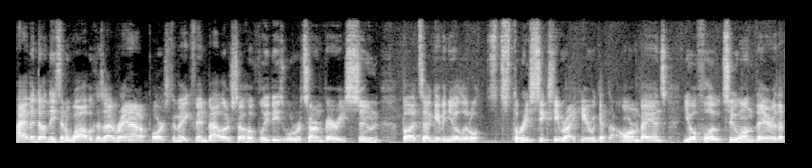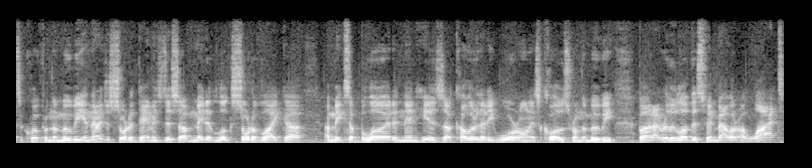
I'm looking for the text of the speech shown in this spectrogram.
I haven't done these in a while because I ran out of parts to make Finn Balor, so hopefully these will return very soon. But uh, giving you a little 360 right here. We got the armbands. You'll float too on there. That's a quote from the movie. And then I just sort of damaged this up, made it look sort of like... Uh, a mix of blood and then his uh, color that he wore on his clothes from the movie. But I really love this Finn Balor a lot.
